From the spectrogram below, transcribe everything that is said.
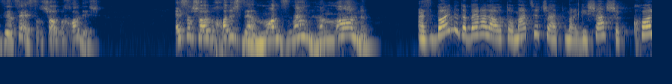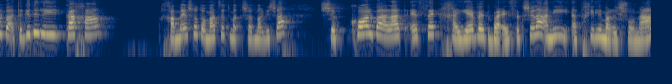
זה יוצא עשר שעות בחודש. עשר שעות בחודש זה המון זמן, המון. אז בואי נדבר על האוטומציות שאת מרגישה שכל, תגידי לי ככה, חמש אוטומציות שאת מרגישה שכל בעלת עסק חייבת בעסק שלה. אני אתחיל עם הראשונה,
